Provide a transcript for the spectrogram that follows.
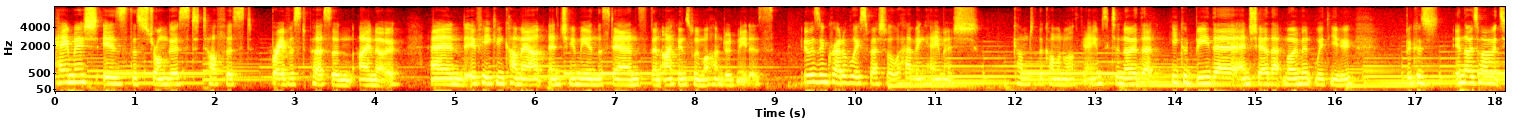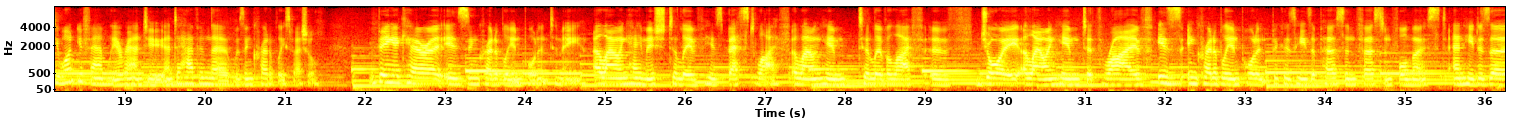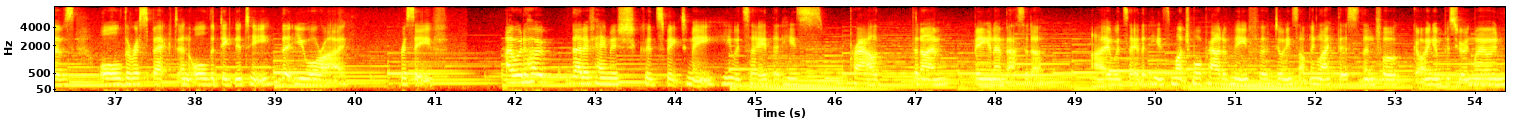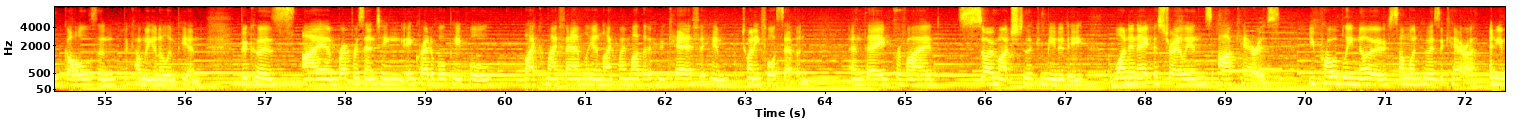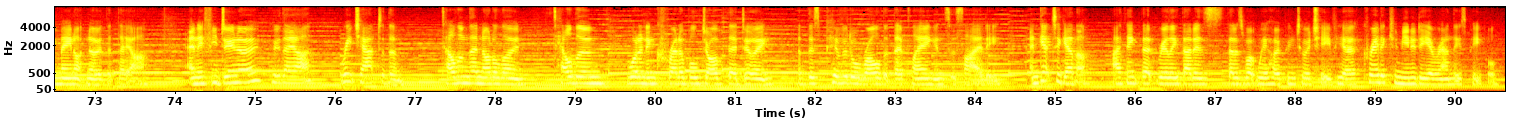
Hamish is the strongest, toughest, bravest person I know. And if he can come out and cheer me in the stands, then I can swim 100 metres. It was incredibly special having Hamish come to the Commonwealth Games to know that he could be there and share that moment with you because in those moments you want your family around you and to have him there was incredibly special. Being a carer is incredibly important to me. Allowing Hamish to live his best life, allowing him to live a life of joy, allowing him to thrive is incredibly important because he's a person first and foremost and he deserves all the respect and all the dignity that you or I receive. I would hope that if Hamish could speak to me, he would say that he's proud that I'm being an ambassador I would say that he's much more proud of me for doing something like this than for going and pursuing my own goals and becoming an Olympian because I am representing incredible people like my family and like my mother who care for him 24 7 and they provide so much to the community. One in eight Australians are carers. You probably know someone who is a carer and you may not know that they are. And if you do know who they are, reach out to them. Tell them they're not alone tell them what an incredible job they're doing, of this pivotal role that they're playing in society, and get together. I think that really that is, that is what we're hoping to achieve here, create a community around these people.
